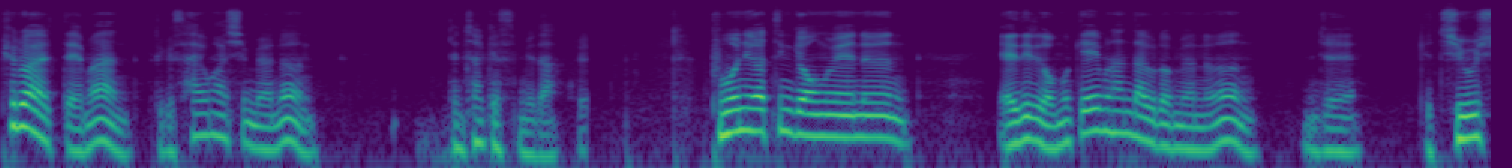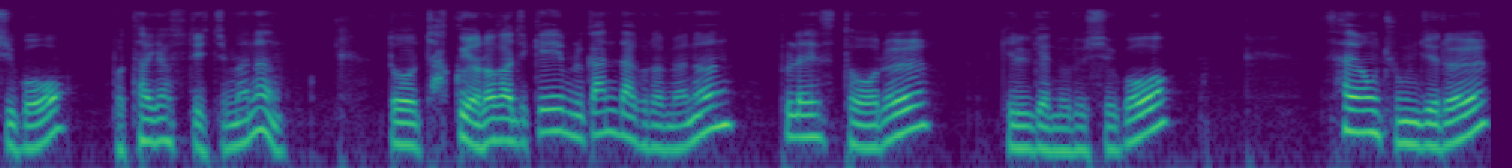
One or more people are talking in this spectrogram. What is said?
필요할 때만 그렇게 사용하시면은 괜찮겠습니다. 부모님 같은 경우에는 애들이 너무 게임을 한다 그러면은 이제 지우시고 못하게 할 수도 있지만은 또 자꾸 여러 가지 게임을 깐다 그러면은 플레이 스토어를 길게 누르시고 사용 중지를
